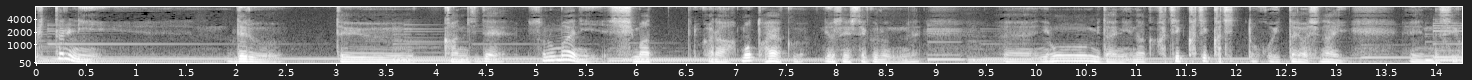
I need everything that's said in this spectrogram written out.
ぴったりに出るっていう感じでその前に閉まってるからもっと早く入線してくるんでね。えー、日本みたいになんかカチッカチッカチッとこう言ったりはしないんですよ。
